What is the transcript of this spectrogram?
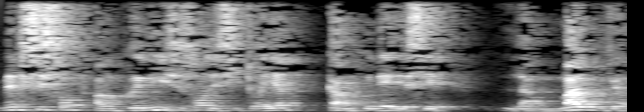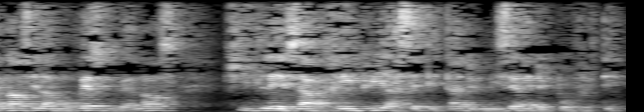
même s'ils sont en guenille, ce sont des citoyens camerounais et c'est la malgouvernance et la mauvaise gouvernance qui les a réduits à cet état de misère et de pauvreté.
